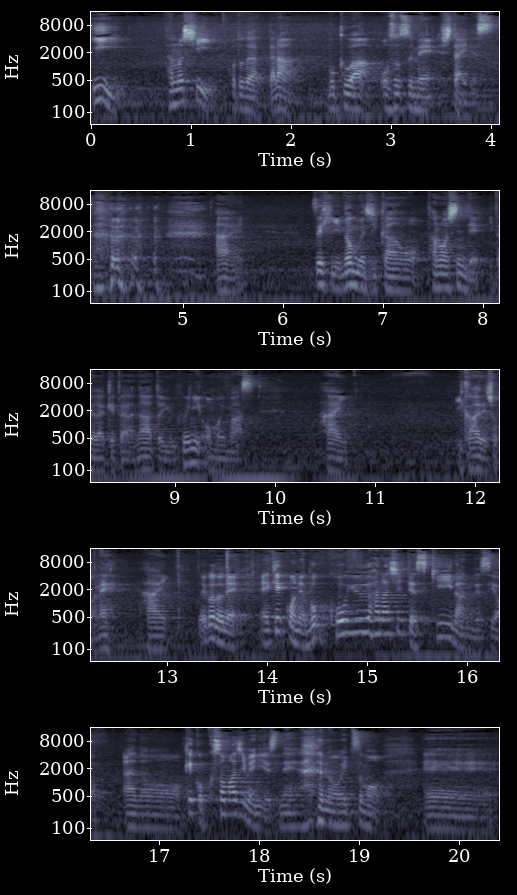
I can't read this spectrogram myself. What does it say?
いい楽しいことだったら僕はおすすめしたいです。はい。ぜひ飲む時間を楽しんでいただけたらなというふうに思います。はい。いかがでしょうかね。はい。ということで、えー、結構ね僕こういう話って好きなんですよ。あのー、結構クソ真面目にですね あのいつも、え、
